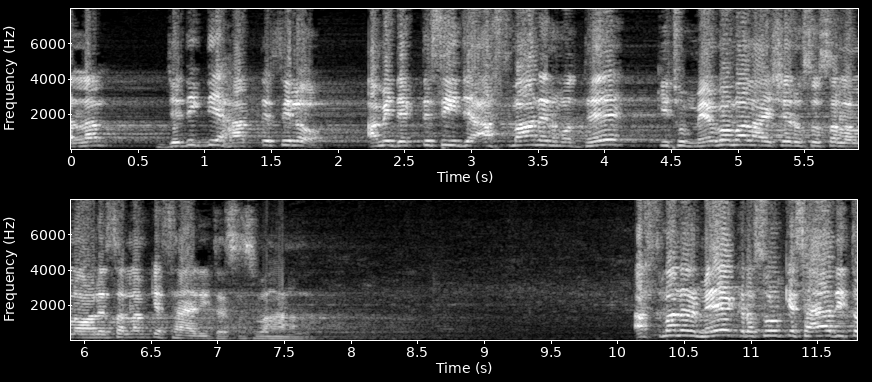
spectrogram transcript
সাল্লাম যেদিক দিয়ে হাঁটতেছিল, আমি দেখতেছি যে আসমানের মধ্যে কিছু মেঘমালা এসে রসুল সাল্লাহ সাল্লামকে ছায়া দিতেছে সুবাহান আসমানের মেঘ রসুলকে ছায়া দিত।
